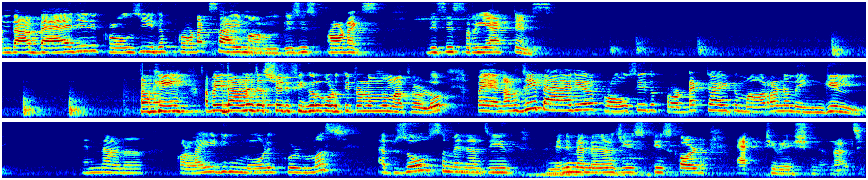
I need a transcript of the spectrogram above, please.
എന്താ? ബാരിയർ ക്രോസ് ചെയ്ത് പ്രൊഡക്ട്സ് ആയി മാറുന്നു. This is products this is reactants okay അപ്പോൾ ഇതാണ് ജസ്റ്റ് ഒരു ഫിഗർ കൊടുത്തിട്ടുള്ളതെന്ന് മാത്രമേ ഉള്ളൂ. അപ്പോൾ എനർജി ബാരിയർ ക്രോസ് ചെയ്ത് പ്രൊഡക്റ്റ് ആയിട്ട് മാറണമെങ്കിൽ എന്താണ്? Colliding molecule must absorb some energy minimum energy is called activation energy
